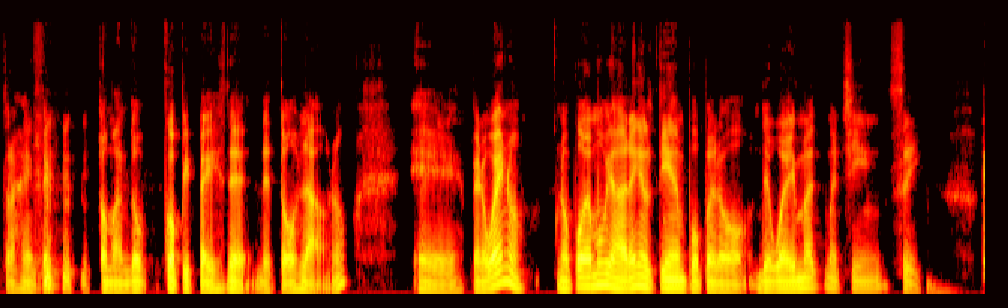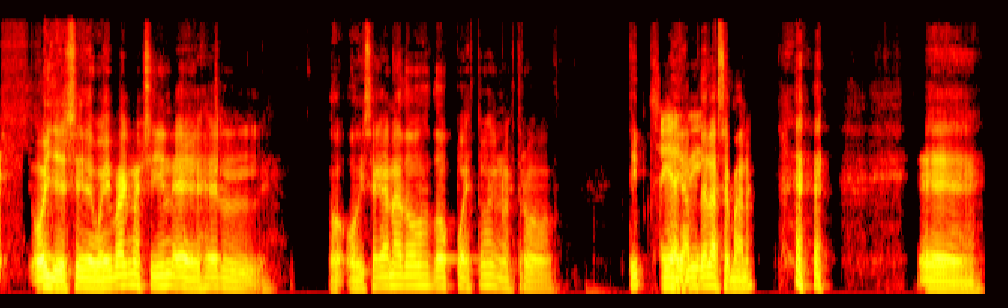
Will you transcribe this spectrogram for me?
otra gente tomando copy-paste de, de todos lados, ¿no? Eh, pero bueno, no podemos viajar en el tiempo, pero The Wayback Machine sí. Oye, sí, The Wayback Machine es el. Hoy se gana dos, dos puestos en nuestro tip de la semana. eh,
